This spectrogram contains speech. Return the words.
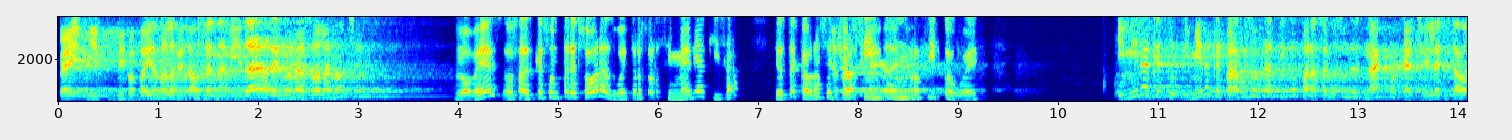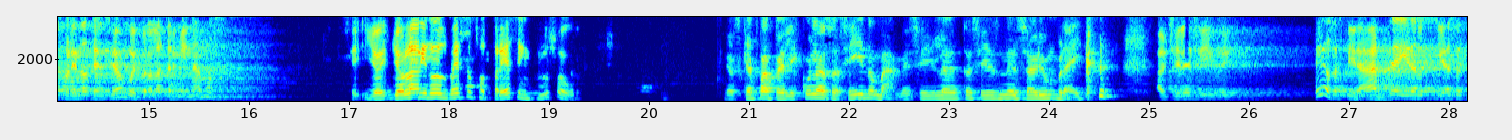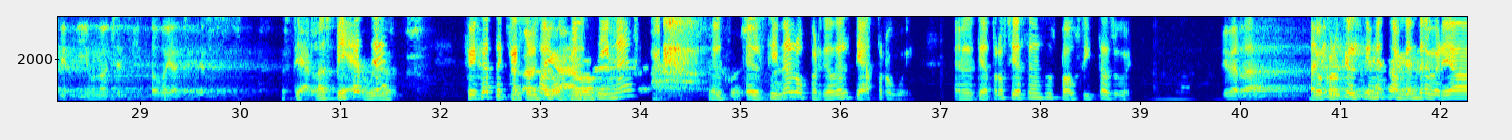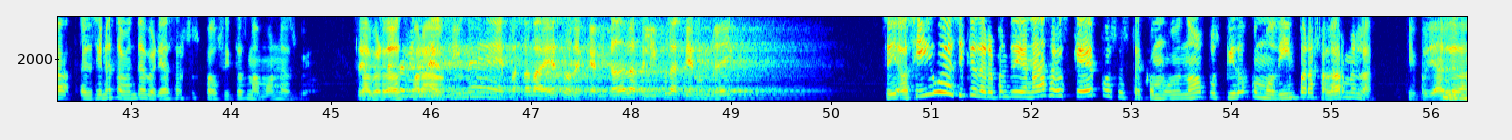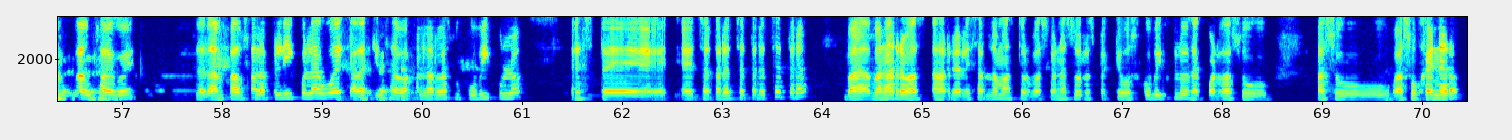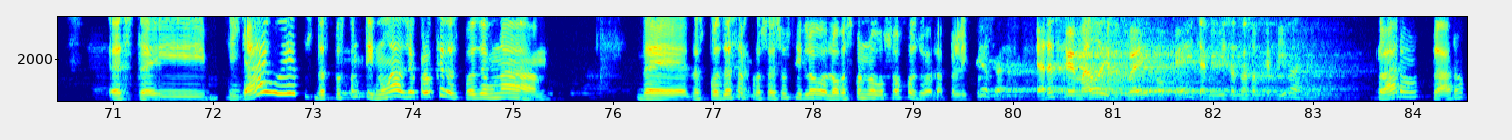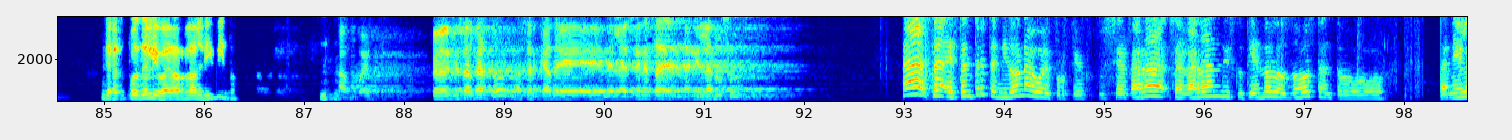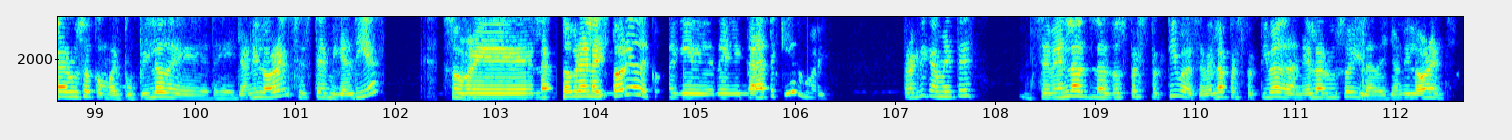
Güey, mi, mi papá y yo nos la aventamos en Navidad en una sola noche. ¿Lo ves? O sea, es que son tres horas, güey, tres horas y media, quizá. Y este cabrón se echó cinco en un ratito, güey. Y mira que tú, y mira que paramos un ratito para hacernos un snack porque al chile sí estábamos poniendo atención, güey, pero la terminamos. Sí, yo, yo la vi dos veces o tres incluso, güey. Es que para películas así, no mames, sí, la neta sí es necesario un break. Al chile sí, güey. Sí, o sea, estirarte, ir a, ir a hacer pipí un nochecito, güey, al chile sí. Estirar las piernas. Fíjate que eso es algo que el cine, el, cine lo perdió del teatro, güey. En el teatro sí hacen sus pausitas, güey. Sí, ¿verdad? Yo creo que el cine también debería, el cine también debería hacer sus pausitas mamonas, güey. La Según verdad, para- En el cine pasaba eso, de que a mitad de la película hacían un break. Sí, así, güey, así que de repente digan, ah, ¿sabes qué? Pues este, como, no, pues pido comodín para jalármela. Y pues ya le dan pausa, güey. Le dan pausa a la película, güey. Cada quien se va a jalar a su cubículo, este, etcétera, etcétera, etcétera. Va- van a, a realizar la masturbación a sus respectivos cubículos de acuerdo a su, a su, a su género. Este, y, y ya, güey, pues después continúas. Yo creo que después de una, de, después de ese proceso sí lo, lo ves con nuevos ojos, güey, la Sí, película. o sea, ya eres quemado y dices, güey, ok, ya mi vista es más objetiva. Claro, claro. Ya después de liberar la libido. Ah, güey. Pero decís, Alberto, acerca de, de la escena esa de Daniel Laruso. Ah, está, está entretenidona, güey, porque pues, se, agarra, se agarran discutiendo los dos, tanto Daniel Aruso como el pupilo de, de Johnny Lawrence, este Miguel Díaz, sobre la, sobre la historia de, de, de Karate Kid, güey. Prácticamente se ven las, las dos perspectivas, se ve la perspectiva de Daniel Aruso y la de Johnny Lawrence.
